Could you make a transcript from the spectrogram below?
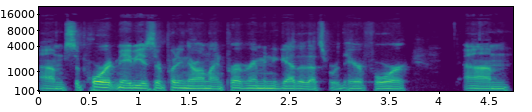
um, support, maybe as they're putting their online programming together, that's what we're there for. Um,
